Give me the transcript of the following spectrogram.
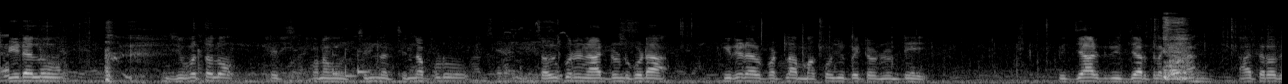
క్రీడలు యువతలో మనం చిన్న చిన్నప్పుడు చదువుకునే నాటి నుండి కూడా క్రీడల పట్ల మక్కువ చూపేటటువంటి విద్యార్థి విద్యార్థులకైనా ఆ తర్వాత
